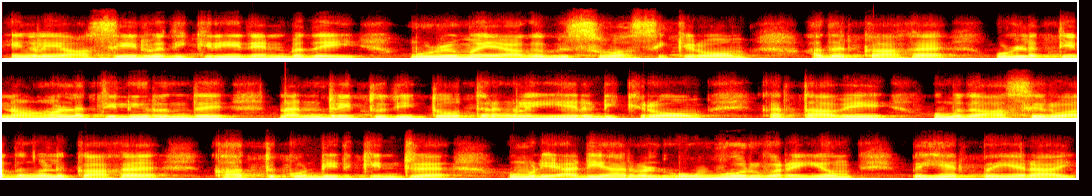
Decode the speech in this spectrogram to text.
எங்களை ஆசீர்வதிக்கிறீர் என்பதை முழுமையாக விசுவாசிக்கிறோம். அதற்காக உள்ளத்தின் ஆழத்தில் இருந்து நன்றி துதி தோத்திரங்களை ஏறடிக்கிறோம். கர்த்தாவே உமது ஆசீர்வாதங்களுக்காக காத்து கொண்டிருக்கின்ற உம்முடைய அடியார்கள் ஒவ்வொருவரையும் பெயர் பெயராய்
